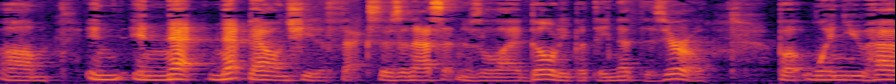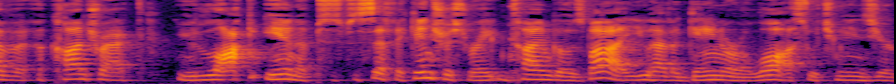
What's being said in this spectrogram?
um, in in net net balance sheet effects. There's an asset and there's a liability, but they net to zero. But when you have a, a contract, you lock in a specific interest rate, and time goes by, you have a gain or a loss, which means your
